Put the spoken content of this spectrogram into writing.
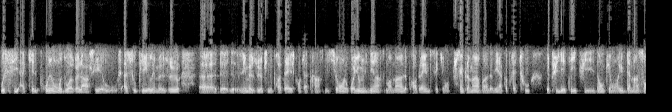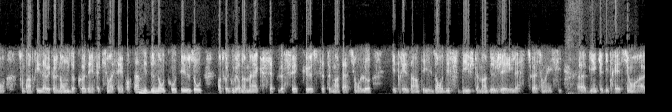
aussi à quel point on doit relâcher ou assouplir les mesures, euh, de, les mesures qui nous protègent contre la transmission. Le Royaume-Uni, en ce moment, le problème, c'est qu'ils ont tout simplement abandonné à peu près tout depuis l'été, puis donc ils ont évidemment sont, sont en prise avec un nombre de cas d'infection assez important, mais d'un autre côté, eux autres, en tout cas le gouvernement accepte le fait que cette augmentation-là est présente et ils ont décidé justement de gérer la situation ainsi. Euh, bien qu'il y ait des pressions euh,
